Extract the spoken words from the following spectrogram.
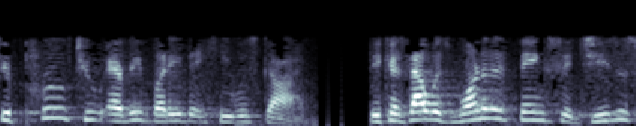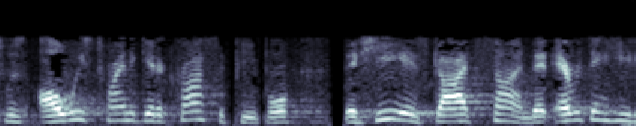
to prove to everybody that he was God. Because that was one of the things that Jesus was always trying to get across to people that he is God's son, that everything he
